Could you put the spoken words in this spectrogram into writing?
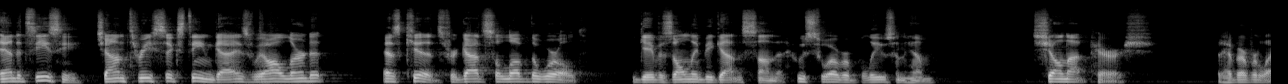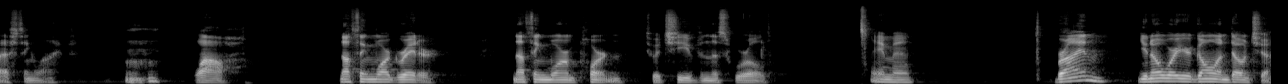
And it's easy. John 3:16, guys, we all learned it as kids. For God so loved the world, he gave his only begotten son that whosoever believes in him shall not perish but have everlasting life. Mhm. Wow. Nothing more greater, nothing more important to achieve in this world. Amen. Brian, you know where you're going, don't you?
